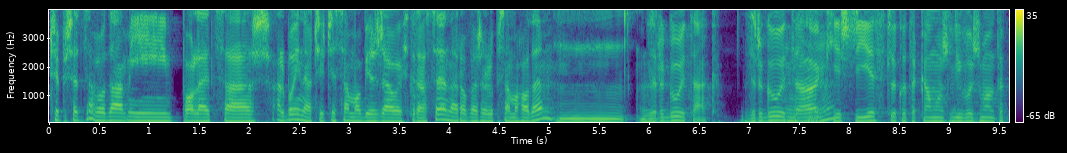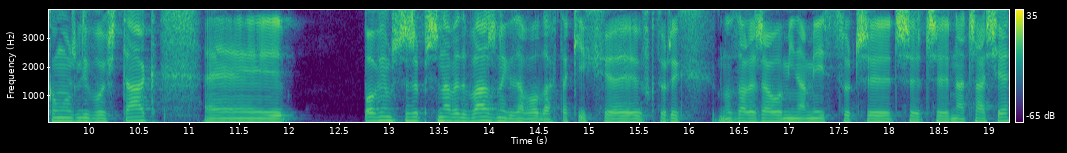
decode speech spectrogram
czy przed zawodami polecasz, albo inaczej, czy sam objeżdżałeś trasę na rowerze lub samochodem? Mm, z reguły tak. Z reguły mhm. tak. Jeśli jest tylko taka możliwość, mam taką możliwość, tak. E, powiem szczerze, przy nawet ważnych zawodach, takich, e, w których no, zależało mi na miejscu czy, czy, czy na czasie,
